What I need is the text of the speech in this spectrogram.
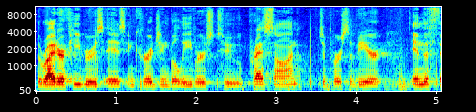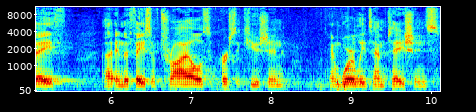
The writer of Hebrews is encouraging believers to press on, to persevere in the faith, uh, in the face of trials, persecution, and worldly temptations.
